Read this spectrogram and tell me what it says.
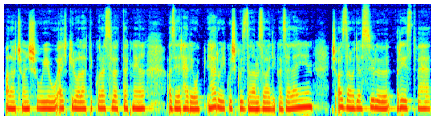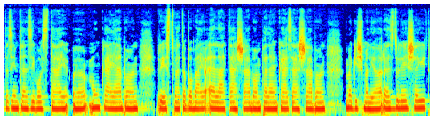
alacsony súlyú, egy kiló alatti koraszülötteknél azért heroikus küzdelem zajlik az elején, és azzal, hogy a szülő részt vehet az intenzív osztály munkájában, részt vehet a babája ellátásában, pelenkázásában, megismeri a rezdüléseit,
